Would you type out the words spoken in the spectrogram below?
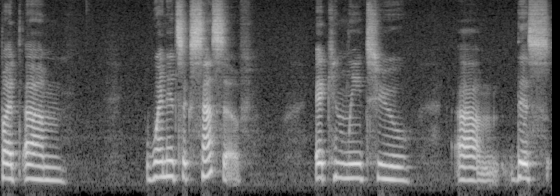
But um, when it's excessive, it can lead to um, this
